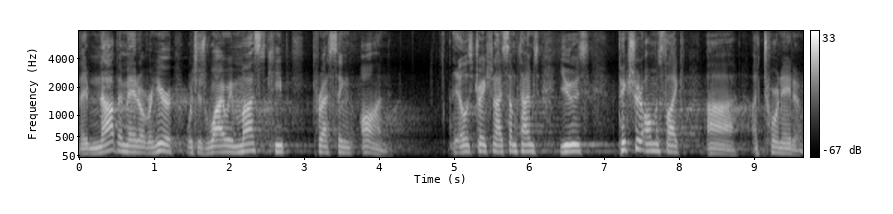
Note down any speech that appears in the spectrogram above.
They've not been made over here, which is why we must keep pressing on. The illustration I sometimes use, picture it almost like uh, a tornado.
